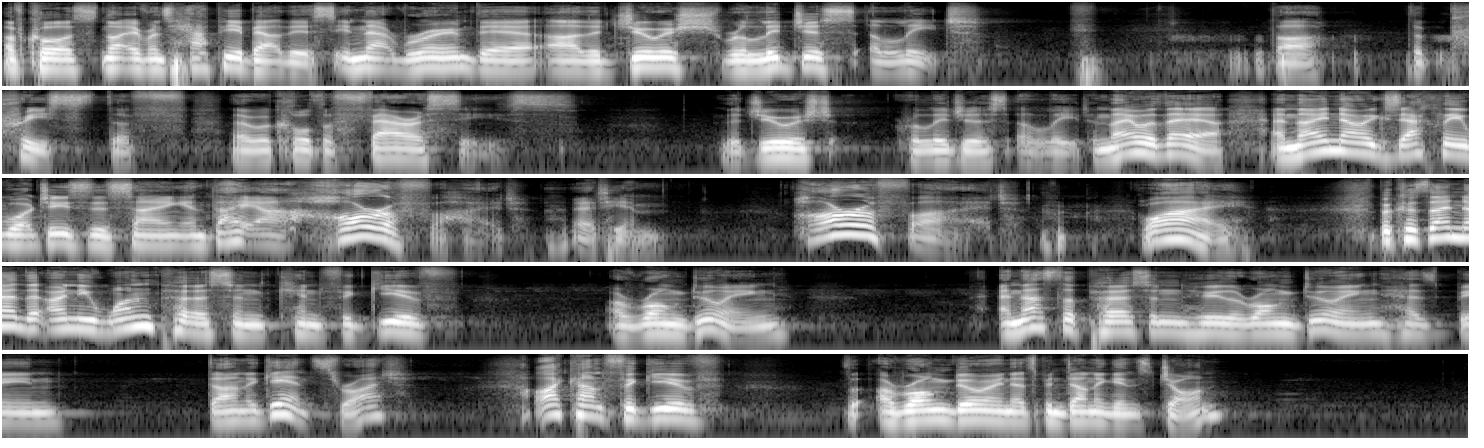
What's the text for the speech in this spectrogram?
Of course, not everyone's happy about this. In that room, there are the Jewish religious elite, the, the priests, the, they were called the Pharisees, the Jewish religious elite. And they were there, and they know exactly what Jesus is saying, and they are horrified at him. Horrified. Why? Because they know that only one person can forgive a wrongdoing, and that's the person who the wrongdoing has been done against, right? I can't forgive a wrongdoing that's been done against John.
